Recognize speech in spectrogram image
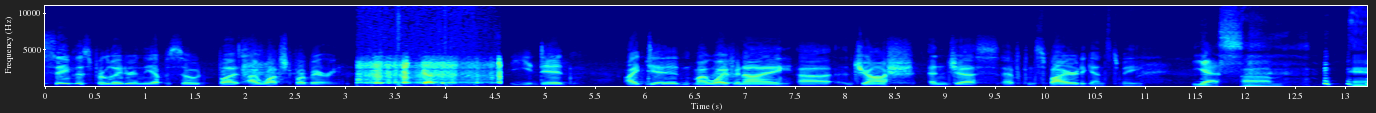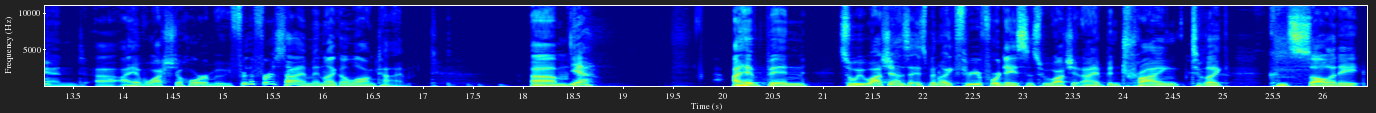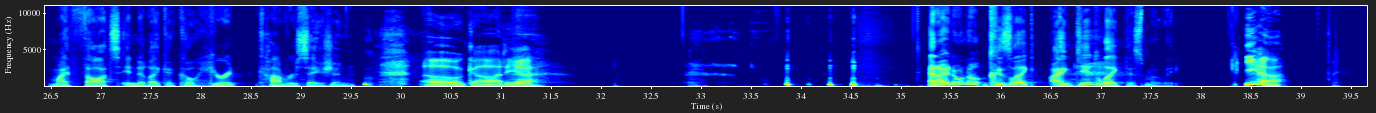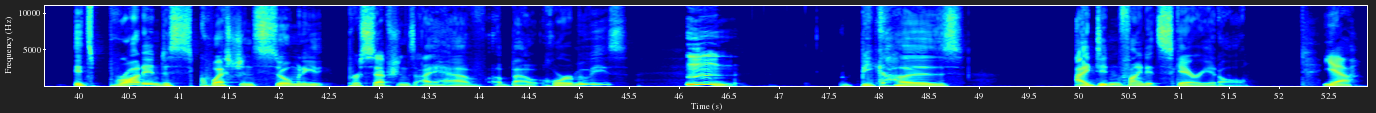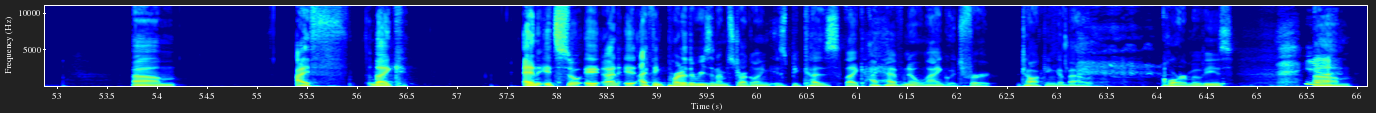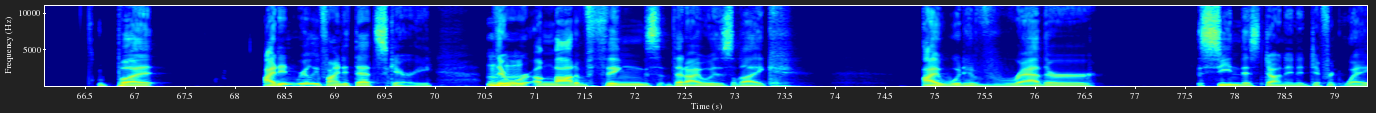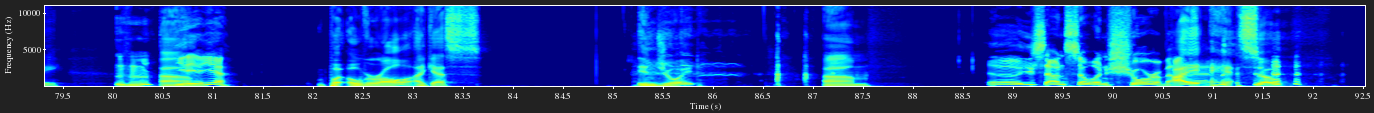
to save this for later in the episode, but I watched Barbarian. You did. I did. did. My wife and I, uh, Josh and Jess, have conspired against me. Yes. Um, and uh, I have watched a horror movie for the first time in like a long time. Um, yeah. I have been so we watched it. On, it's been like three or four days since we watched it. And I have been trying to like consolidate my thoughts into like a coherent conversation. Oh God. Yeah. And I don't know because like I did like this movie. Yeah. It's brought into question so many perceptions I have about horror movies Mm. because I didn't find it scary at all. Yeah. um i th- like and it's so it, and it, i think part of the reason i'm struggling is because like i have no language for talking about horror movies Yeah. um but i didn't really find it that scary there Mhm. were a lot of things that i was like i would have rather seen this done in a different way Mm-hmm. um, yeah. Yeah. Yeah. but overall, I guess enjoyed. Um, Uh, you sound so unsure about I that. so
